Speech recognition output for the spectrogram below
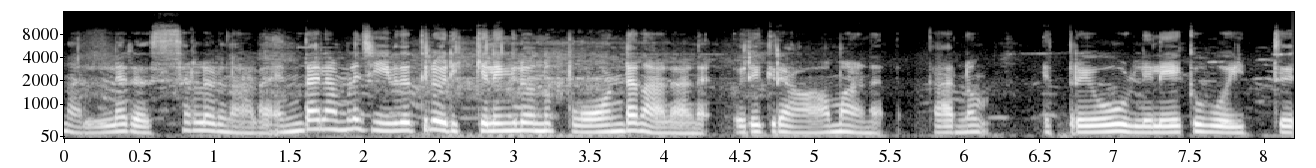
നല്ല രസമുള്ളൊരു നാടാണ് എന്തായാലും നമ്മൾ ജീവിതത്തിൽ ഒരിക്കലെങ്കിലും ഒന്ന് പോകേണ്ട നാടാണ്. ഒരു ഗ്രാമമാണ് കാരണം എത്രയോ ഉള്ളിലേക്ക് പോയിട്ട്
